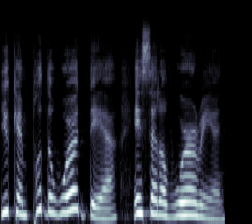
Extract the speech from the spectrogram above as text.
you can put the word there instead of worrying.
